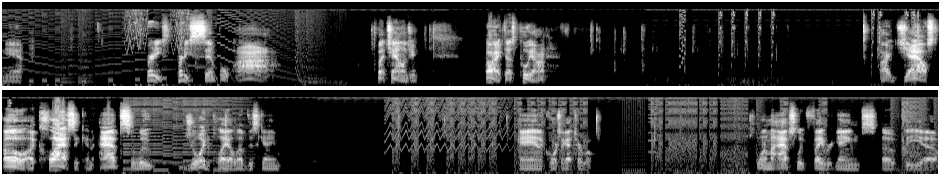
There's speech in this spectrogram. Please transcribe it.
Yeah. Pretty, pretty simple. Ah! But challenging. Alright, that's Pooyan. Alright, Joust. Oh, a classic. An absolute joy to play. I love this game. And, of course, I got Turbo. It's one of my absolute favorite games of the uh,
